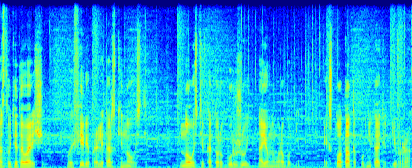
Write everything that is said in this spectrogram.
Здравствуйте, товарищи! В эфире пролетарские новости. Новости, в которых буржуй, наемному работнику, эксплуататор, угнетатель и враг.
